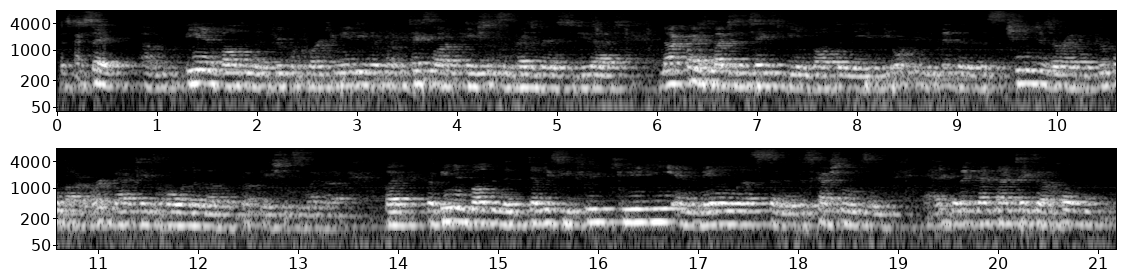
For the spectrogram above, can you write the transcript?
Just to say, um, being involved in the Drupal core community, like, it takes a lot of patience and perseverance to do that. Not quite as much as it takes to be involved in the, the, the, the, the changes around Drupal.org. That takes a whole other level of patience and whatnot. But, but being involved in the WC3 community and the mailing lists and the discussions and, and that, that takes a whole,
